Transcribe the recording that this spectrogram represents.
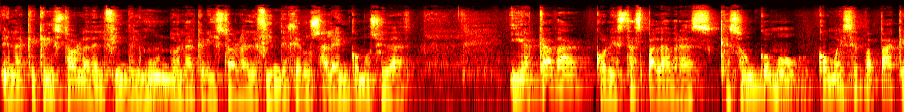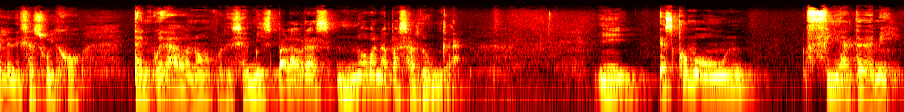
en la que Cristo habla del fin del mundo, en la que Cristo habla del fin de Jerusalén como ciudad. Y acaba con estas palabras que son como, como ese papá que le dice a su hijo, ten cuidado, ¿no? Porque dice, mis palabras no van a pasar nunca. Y es como un fíate de mí.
